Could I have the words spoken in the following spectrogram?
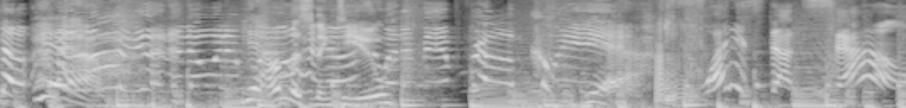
now. Yeah. I don't know what I'm Yeah, I'm listening to you. What am I from, Queen? Yeah. What is that sound?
